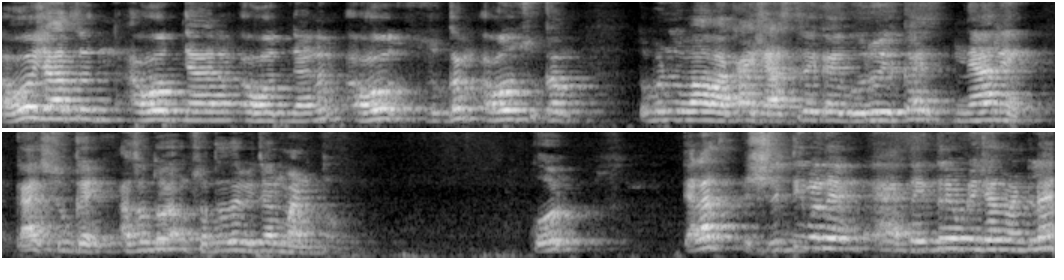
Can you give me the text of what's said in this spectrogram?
अहो शास्त्र अहो ज्ञानम अहो ज्ञानम अहो सुखम अहो सुखम. तो म्हणतो वा वा काय शास्त्र आहे काय गुरु आहे काय ज्ञान आहे काय सुख आहे असं तो स्वतःचा विचार मांडतो. कोण? त्यालाच श्रुतीमध्ये अं, तैत्रीय उपनिषद म्हटलंय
